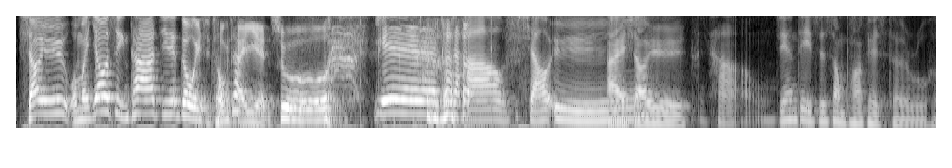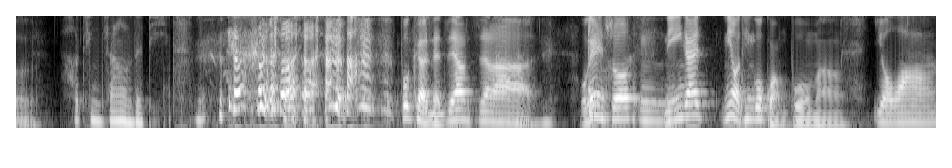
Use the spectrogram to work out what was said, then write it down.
小雨，我们邀请他今天跟我一起同台演出，耶大家好，我是小雨。嗨，小雨，你好。今天第一次上 Podcast 如何？好紧张，我的第一次。不可能这样子啦！我跟你说，你应该，你有听过广播吗？有啊。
